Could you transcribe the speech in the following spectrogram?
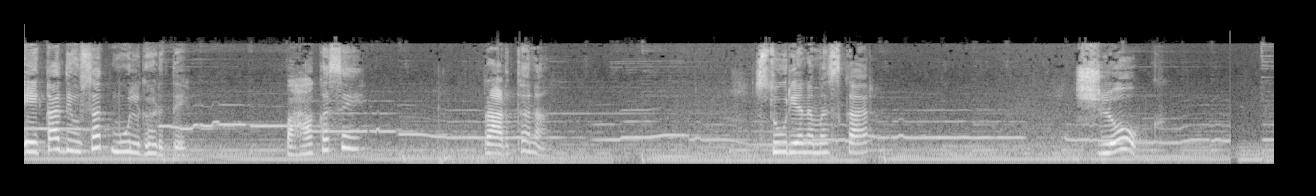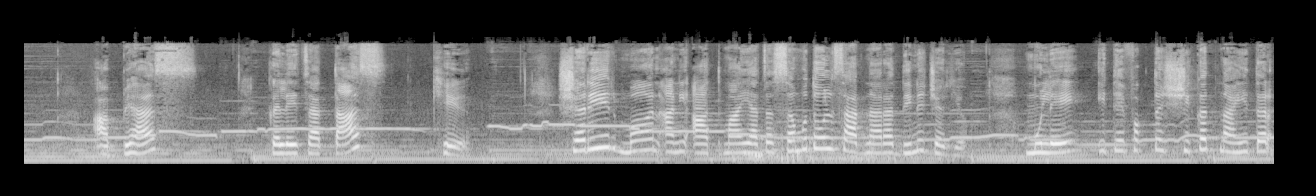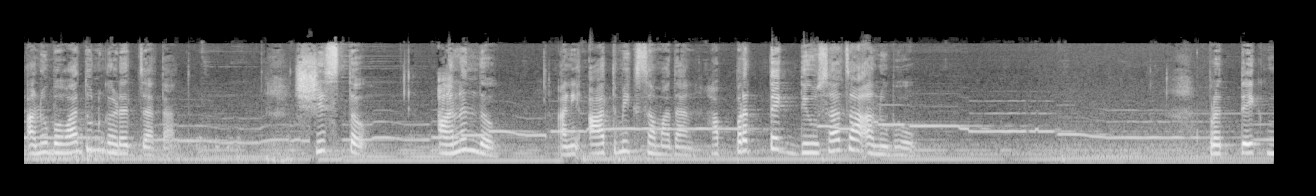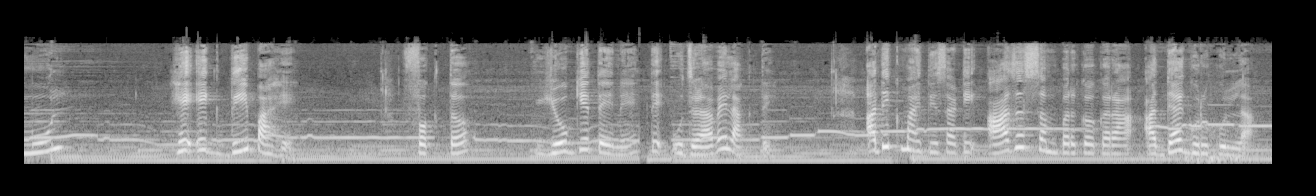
एका दिवसात मूल घडते. पहा कसे. प्रार्थना. सूर्य नमस्कार. श्लोक. अभ्यास. कलेचा तास. खेळ. शरीर मन आणि आत्मा याचा समतोल साधणारा दिनचर्य. मुले इथे फक्त शिकत नाही तर अनुभवातून घडत जातात. शिस्त आनंद आणि आत्मिक समाधान हा प्रत्येक दिवसाचा अनुभव. प्रत्येक मूल हे एक दीप आहे. फक्त योग्यतेने ते उजळावे लागते. अधिक माहितीसाठी आजच संपर्क करा अध्याय गुरुकुलला.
